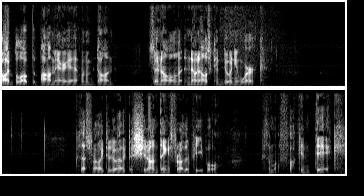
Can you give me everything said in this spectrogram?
Probably blow up the bomb area when I'm done. So no, no one else can do any work. Because that's what I like to do. I like to shit on things for other people. Because I'm a fucking dick.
